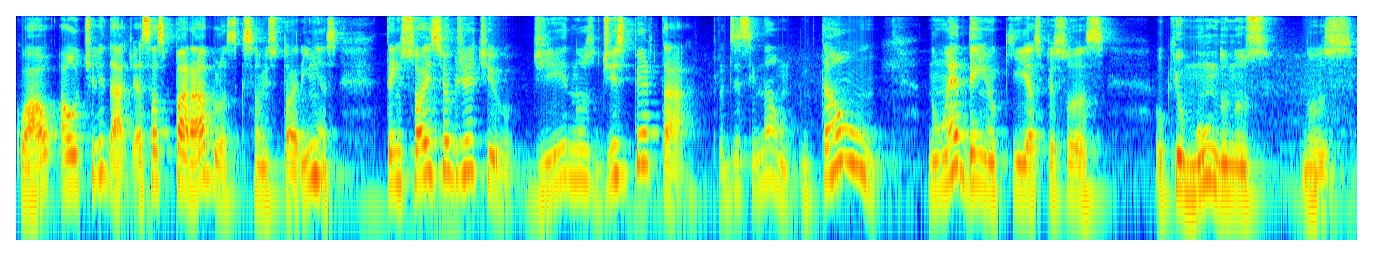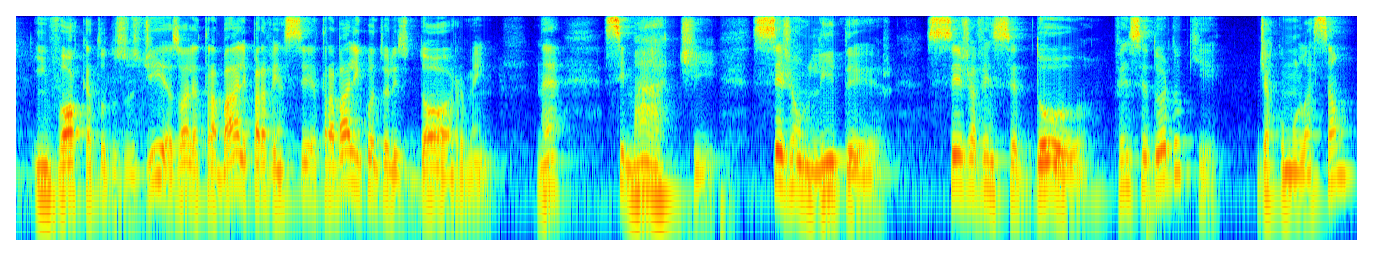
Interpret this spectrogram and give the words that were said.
Qual a utilidade? Essas parábolas, que são historinhas, tem só esse objetivo de nos despertar, para dizer assim, não, então não é bem o que as pessoas, o que o mundo nos, nos invoca todos os dias, olha, trabalhe para vencer, trabalhe enquanto eles dormem, né? Se mate, seja um líder, seja vencedor. Vencedor do quê? De acumulação?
